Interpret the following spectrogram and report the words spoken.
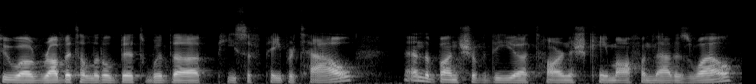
to uh, rub it a little bit with a piece of paper towel and a bunch of the uh, tarnish came off on that as well.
